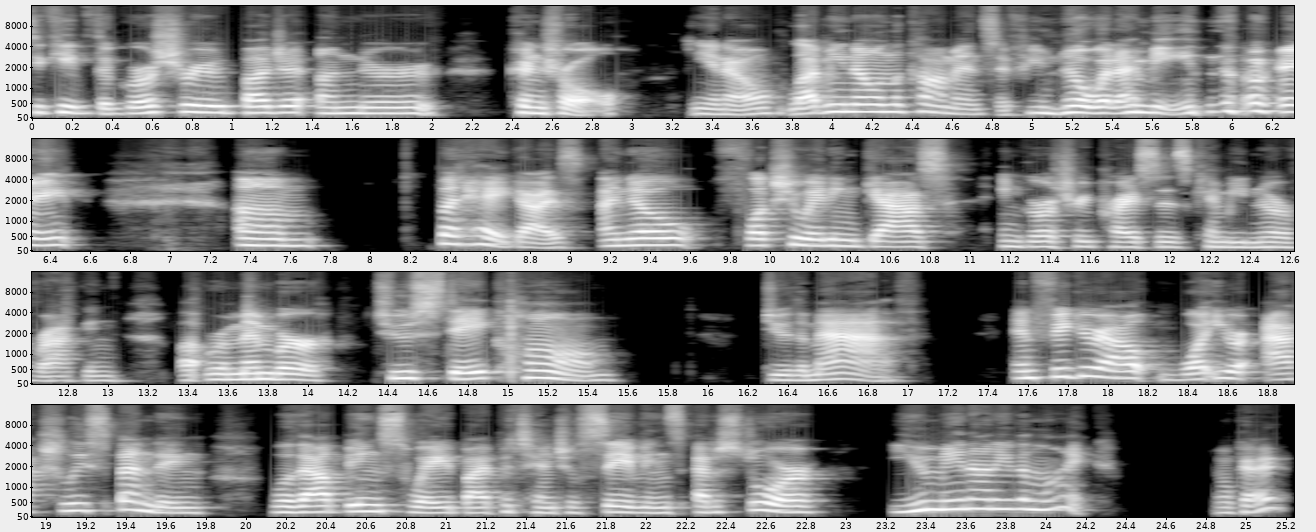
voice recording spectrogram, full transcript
to keep the grocery budget under control you know? Let me know in the comments if you know what i mean all right? Um but hey guys i know fluctuating gas and grocery prices can be nerve-wracking but remember to stay calm do the math and figure out what you're actually spending without being swayed by potential savings at a store you may not even like okay?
